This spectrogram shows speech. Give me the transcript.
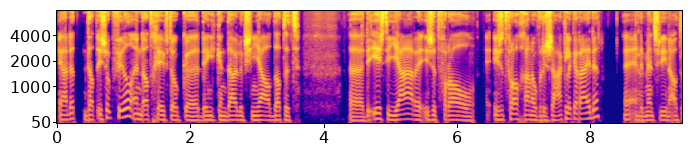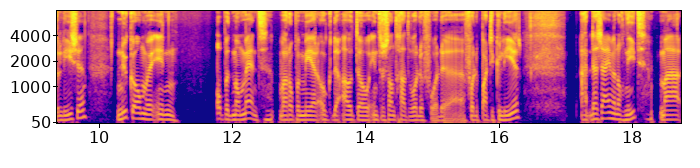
Ja, dat, dat is ook veel. En dat geeft ook, uh, denk ik, een duidelijk signaal dat het... Uh, de eerste jaren is het, vooral, is het vooral gegaan over de zakelijke rijder... Hè, en ja. de mensen die een auto leasen. Nu komen we in op het moment waarop er meer ook de auto interessant gaat worden voor de, voor de particulier. Ah, daar zijn we nog niet, maar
